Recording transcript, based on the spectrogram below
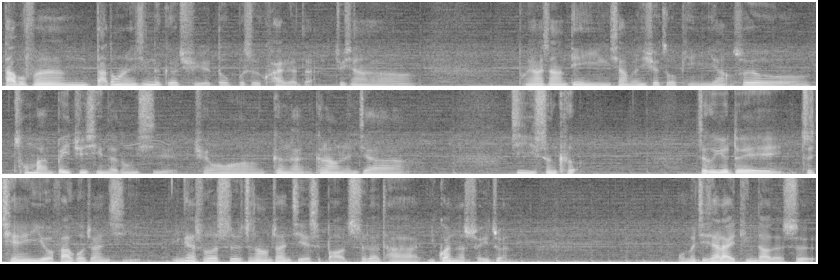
大部分打动人心的歌曲都不是快乐的，就像同样像电影、像文学作品一样，所有充满悲剧性的东西，却往往更让更让人家记忆深刻。这个乐队之前也有发过专辑，应该说是这张专辑也是保持了它一贯的水准。我们接下来听到的是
